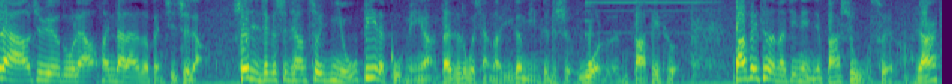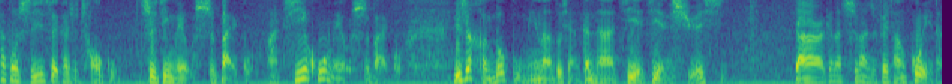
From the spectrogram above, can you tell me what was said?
疗治阅读聊，欢迎大家来到本期治疗。说起这个世界上最牛逼的股民啊，大家都会想到一个名字，就是沃伦·巴菲特。巴菲特呢，今年已经八十五岁了。然而他从十一岁开始炒股，至今没有失败过啊，几乎没有失败过。于是很多股民呢都想跟他借鉴学习。然而跟他吃饭是非常贵的，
